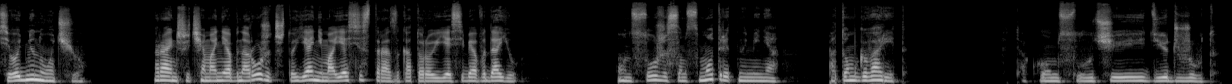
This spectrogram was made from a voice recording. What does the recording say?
Сегодня ночью. Раньше, чем они обнаружат, что я не моя сестра, за которую я себя выдаю. Он с ужасом смотрит на меня, потом говорит. «В таком случае иди, Джуд.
